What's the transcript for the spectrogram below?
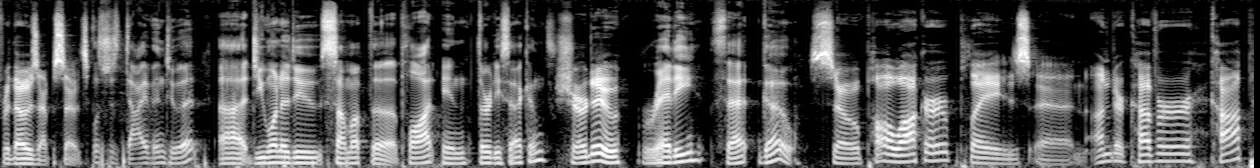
for those episodes. Let's just dive into it. Uh, do you want to do sum up the plot in 30 seconds? Sure do. Ready, set, go. So Paul Walker plays an undercover cop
